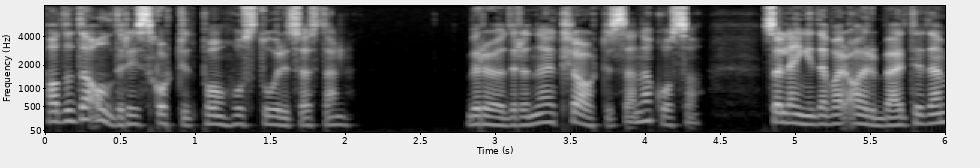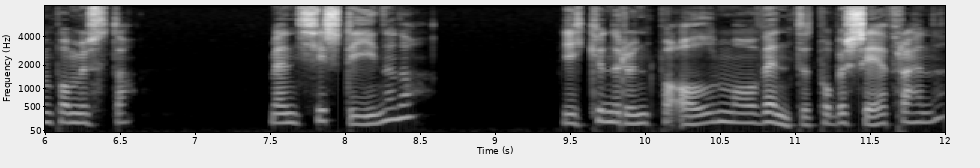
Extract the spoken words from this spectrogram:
hadde det aldri skortet på hos storesøsteren. Brødrene klarte seg nok også, så lenge det var arbeid til dem på Musta. Men Kirstine, da? Gikk hun rundt på Alm og ventet på beskjed fra henne?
